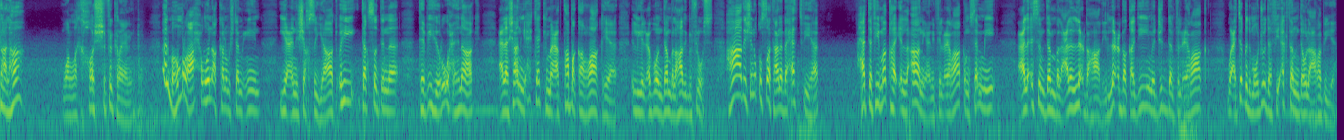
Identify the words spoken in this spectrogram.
قال ها؟ والله خوش فكرة يعني. المهم راح وهناك كانوا مجتمعين يعني شخصيات وهي تقصد إنه تبيه يروح هناك علشان يحتك مع الطبقة الراقية اللي يلعبون دمبل هذه بفلوس. هذه شنو قصتها؟ أنا بحثت فيها. حتى في مقهى الآن يعني في العراق مسمي على اسم دمبل على اللعبة هذه. اللعبة قديمة جدا في العراق وأعتقد موجودة في أكثر من دولة عربية.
